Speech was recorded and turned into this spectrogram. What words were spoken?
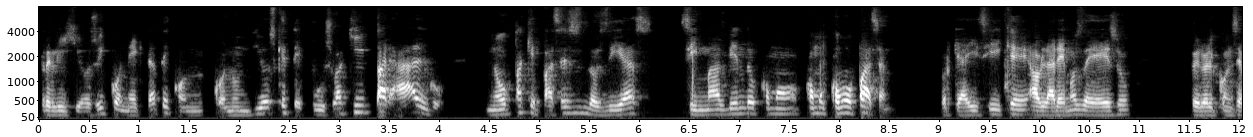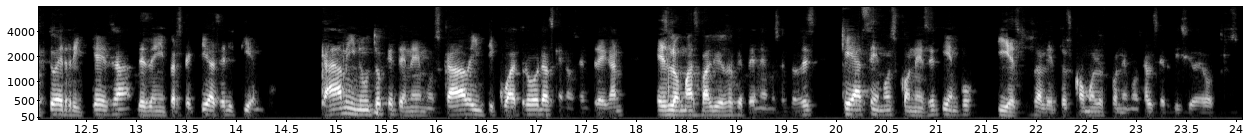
religioso y conéctate con, un Dios que te puso aquí para algo, no para que pases los días sin más viendo cómo, cómo, cómo pasan, porque ahí sí que hablaremos de eso, pero el concepto de riqueza, desde mi perspectiva, es el tiempo. Cada minuto que tenemos, cada 24 horas que nos entregan, es lo más valioso que tenemos. Entonces, ¿qué hacemos con ese tiempo y estos talentos, cómo los ponemos al servicio de otros?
